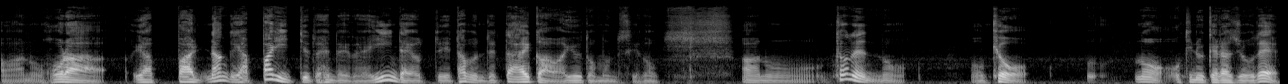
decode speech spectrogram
あのほらやっぱりなんかやっぱりって言うと変だけどねいいんだよって多分絶対相川は言うと思うんですけどあの去年の今日の起き抜けラジオで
